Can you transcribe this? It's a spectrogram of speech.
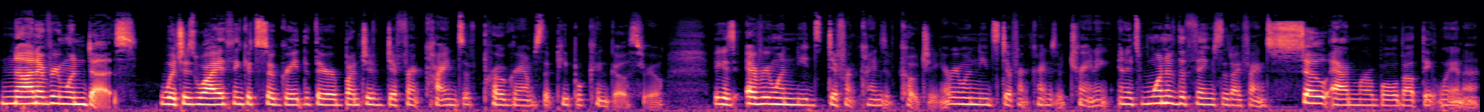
Not everyone does, which is why I think it's so great that there are a bunch of different kinds of programs that people can go through. Because everyone needs different kinds of coaching. Everyone needs different kinds of training. And it's one of the things that I find so admirable about the Atlanta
